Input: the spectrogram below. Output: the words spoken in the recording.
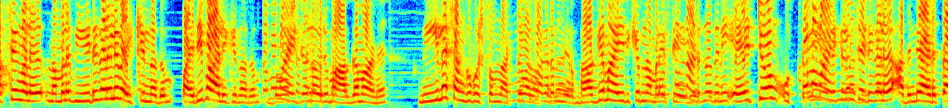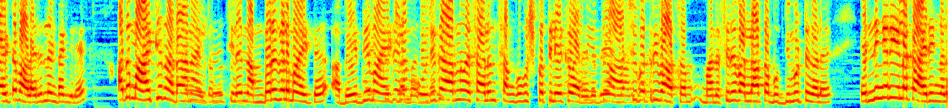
സസ്യങ്ങൾ നമ്മൾ വീടുകളിൽ വയ്ക്കുന്നതും പരിപാലിക്കുന്നതും ഉത്തമമായിട്ടുള്ള ഒരു മാർഗമാണ് നീലശംഖുപുഷ്പം നട്ടുവളർത്തുക പകരം നിർഭാഗ്യമായിരിക്കും നമ്മളെ നടുന്നതിന് ഏറ്റവും ഉത്തമമായിട്ടുള്ള ചെടികൾ അതിന്റെ അടുത്തായിട്ട് വളരുന്നുണ്ടെങ്കിൽ അത് മാറ്റി നടാനായിട്ട് ചില നമ്പറുകളുമായിട്ട് അഭേദ്യമായിട്ടുള്ള ഒരു കാരണവശാലും ശംഖുപുഷ്പത്തിലേക്ക് വരരുത്. ആശുപത്രി വാസം മനസ്സിന് വല്ലാത്ത ബുദ്ധിമുട്ടുകൾ എന്നിങ്ങനെയുള്ള കാര്യങ്ങൾ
